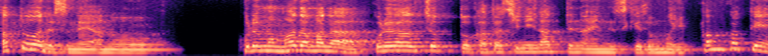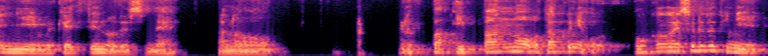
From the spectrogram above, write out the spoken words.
あとはですね、あの、これもまだまだ、これはちょっと形になってないんですけども、一般家庭に向けてのですね、あの、一般一般のお宅にお伺いするときに、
